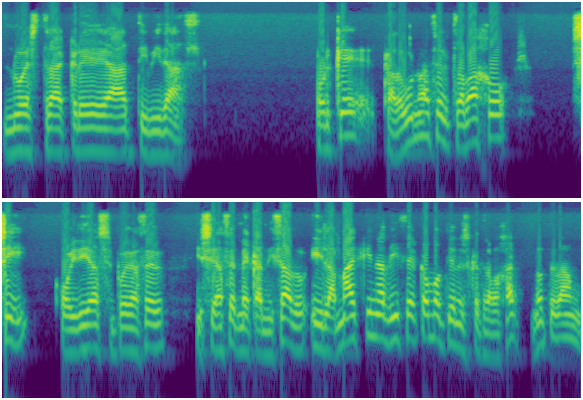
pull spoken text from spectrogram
nuestra creatividad. Porque cada uno hace el trabajo, sí, hoy día se puede hacer y se hace mecanizado y la máquina dice cómo tienes que trabajar. No te dan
